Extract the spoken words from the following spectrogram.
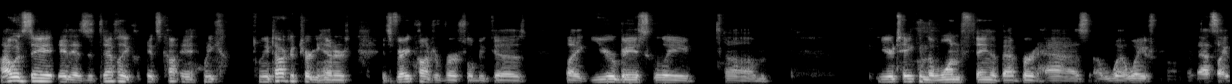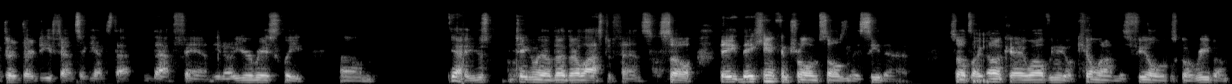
I would say it is. It's definitely it's when you, when you talk to turkey hunters, it's very controversial because like you're basically um, you're taking the one thing that that bird has away, from them, and that's like their their defense against that that fan. You know, you're basically um, yeah, you're just taking their, their last defense. So they they can't control themselves and they see that. So it's like, okay, well, if we need to go kill one out in this field, let's go reap them.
